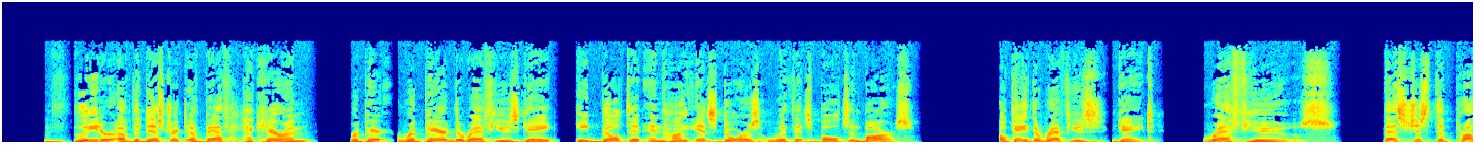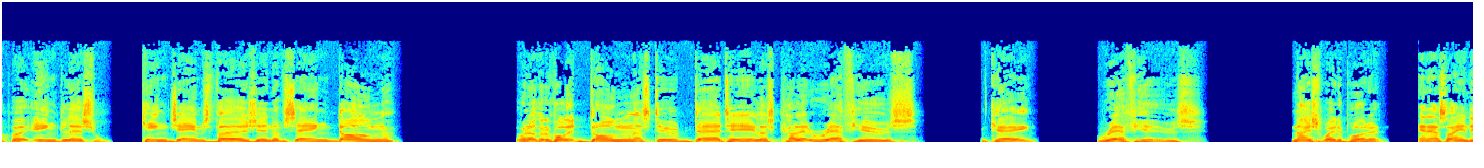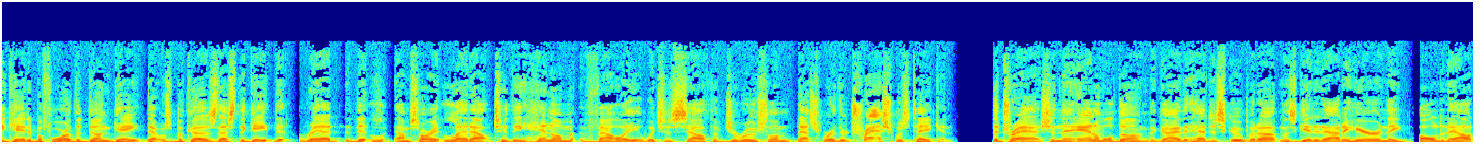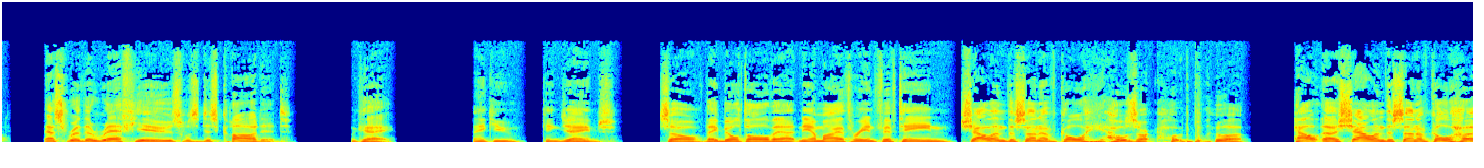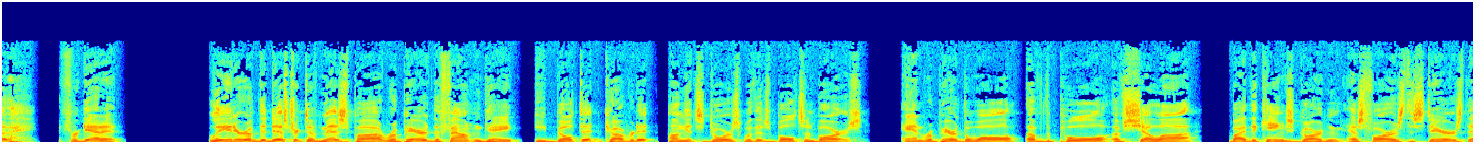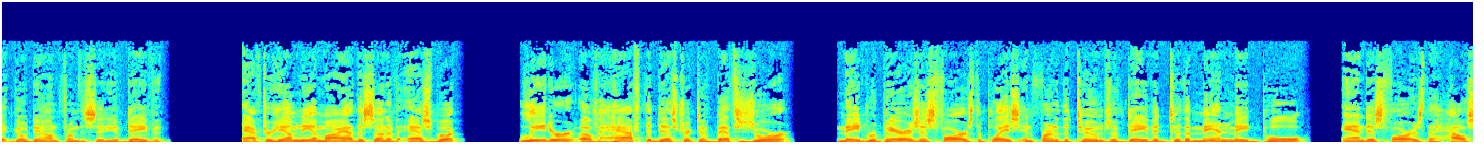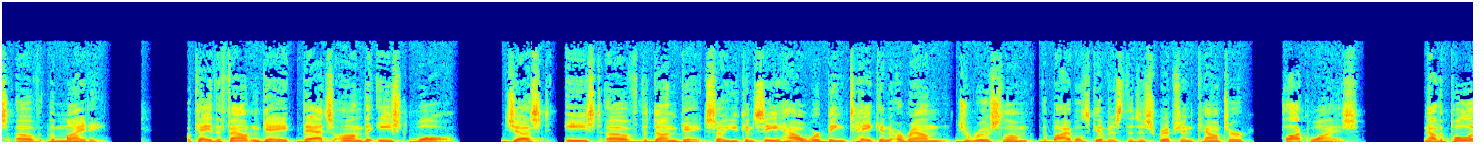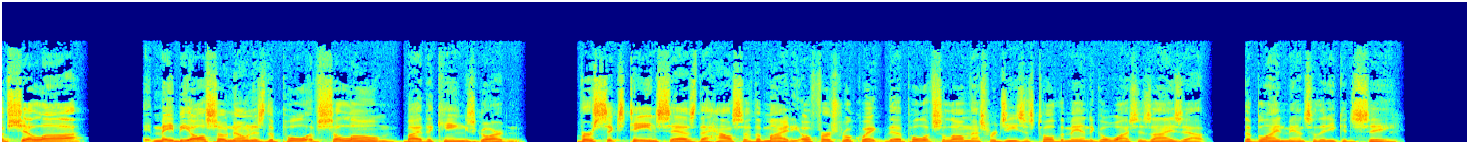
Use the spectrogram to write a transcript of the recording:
leader of the district of Beth Hakerem, repair, repaired the refuse gate. He built it and hung its doors with its bolts and bars. Okay, the refuse gate. Refuse. That's just the proper English King James version of saying dung. We're not going to call it dung, that's too dirty. Let's call it refuse. Okay? Refuse. Nice way to put it. And as I indicated before, the dung gate, that was because that's the gate that read that I'm sorry, it led out to the Hinnom Valley, which is south of Jerusalem. That's where their trash was taken. The trash and the animal dung, the guy that had to scoop it up and let's get it out of here and they hauled it out. That's where the refuse was discarded. Okay. Thank you, King James. So they built all that. Nehemiah 3 and 15. Shallun, the son of Kol Hozar, Hal, uh, Shallun, the son of Kol, forget it. Leader of the district of Mizpah repaired the fountain gate. He built it, covered it, hung its doors with its bolts and bars, and repaired the wall of the pool of Shelah by the king's garden as far as the stairs that go down from the city of David. After him, Nehemiah, the son of Azbuk, leader of half the district of Beth Zur, made repairs as far as the place in front of the tombs of David to the man made pool and as far as the house of the mighty. Okay, the fountain gate, that's on the east wall, just east of the dung gate. So you can see how we're being taken around Jerusalem. The Bible's given us the description counterclockwise. Now, the pool of Shelah it may be also known as the pool of Siloam by the king's garden. Verse 16 says, the house of the mighty. Oh, first, real quick, the pool of Siloam, that's where Jesus told the man to go wash his eyes out the blind man so that he could see.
